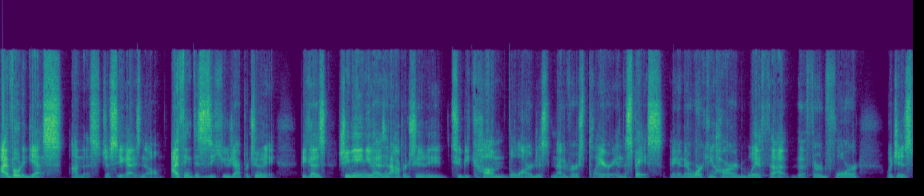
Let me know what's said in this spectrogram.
I voted yes on this, just so you guys know. I think this is a huge opportunity because Shiba Inu has an opportunity to become the largest metaverse player in the space. I mean, they're working hard with uh, the third floor, which is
